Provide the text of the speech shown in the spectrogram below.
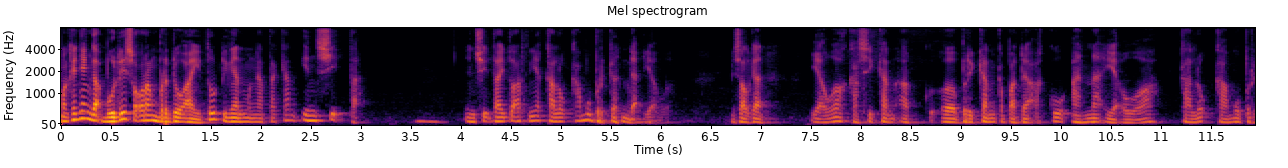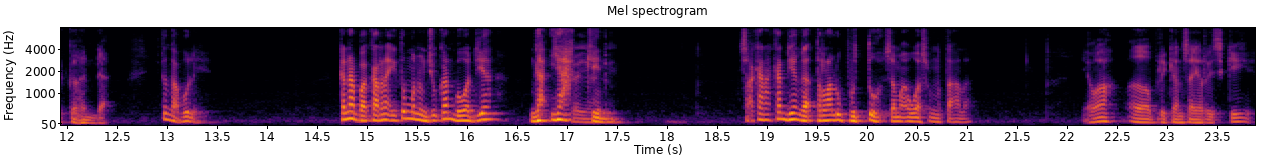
Makanya nggak boleh seorang berdoa itu dengan mengatakan insyita. Insyita itu artinya kalau kamu berkehendak ya Allah. Misalkan, ya Allah kasihkan aku, eh, berikan kepada aku anak ya Allah kalau kamu berkehendak. Itu nggak boleh. Kenapa? Karena itu menunjukkan bahwa dia nggak Nggak yakin. Seakan-akan dia nggak terlalu butuh sama Allah SWT. Ya Allah eh, berikan saya rizki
